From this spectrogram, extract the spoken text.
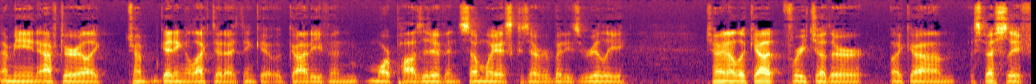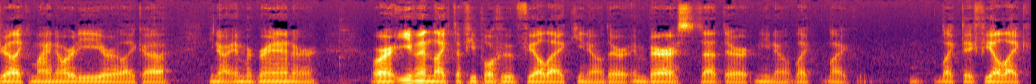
i mean after like trump getting elected i think it got even more positive in some ways because everybody's really trying to look out for each other like um especially if you're like a minority or like a you know immigrant or or even like the people who feel like you know they're embarrassed that they're you know like like like they feel like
